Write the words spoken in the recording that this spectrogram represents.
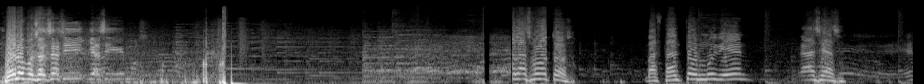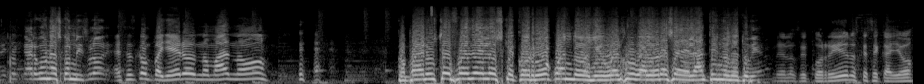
Bueno, pues así ya seguimos. Las fotos. Bastante, muy bien. Gracias. Esto cargo unas con mis flores. Estos compañeros, nomás no. Compadre, usted fue de los que corrió cuando llegó el jugador hacia adelante y nos detuvieron. De los que corrí, de los que se cayó.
